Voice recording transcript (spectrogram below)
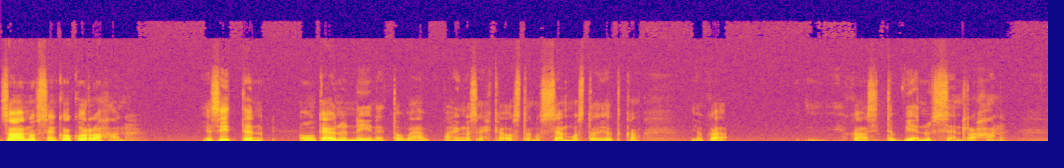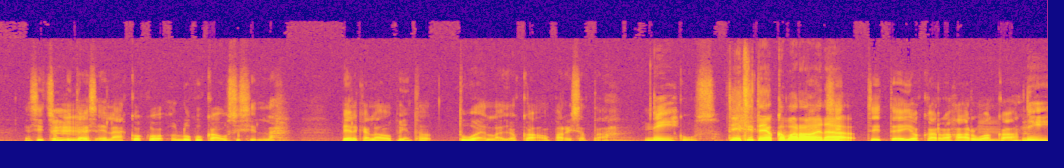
saanut sen koko rahan. Ja sitten on käynyt niin, että on vähän vahingossa ehkä ostanut semmoista, jotka, joka, joka on sitten vienyt sen rahan. Ja sitten sun Mm. mm. pitäisi elää koko lukukausi sillä pelkällä opintotuella, joka on parisataa Niin. kuussa. niin sitten ei olekaan varaa Niin enää. Sit, sitten ei joka rahaa ruokaan. Niin.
